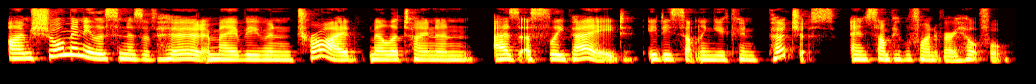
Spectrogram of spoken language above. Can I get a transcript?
I'm sure many listeners have heard and may have even tried melatonin as a sleep aid. It is something you can purchase, and some people find it very helpful.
